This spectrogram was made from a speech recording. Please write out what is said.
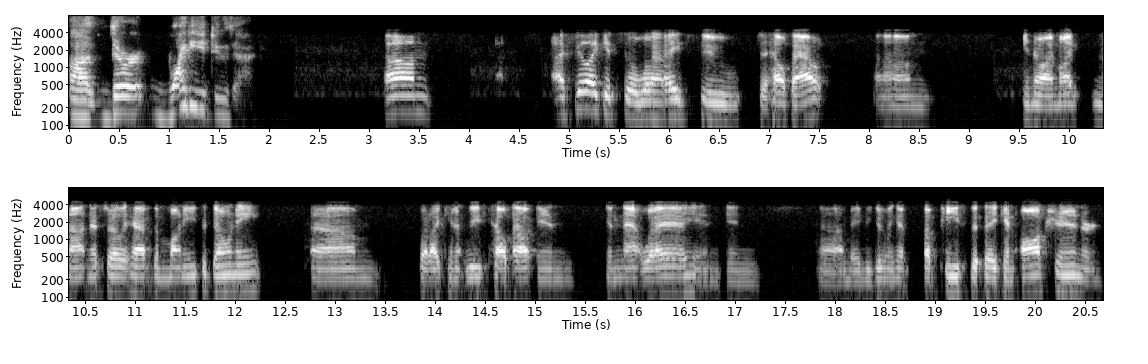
Uh, there, are, why do you do that? Um, I feel like it's a way to to help out. Um, you know, I might not necessarily have the money to donate, um, but I can at least help out in in that way, and in uh, maybe doing a, a piece that they can auction, or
